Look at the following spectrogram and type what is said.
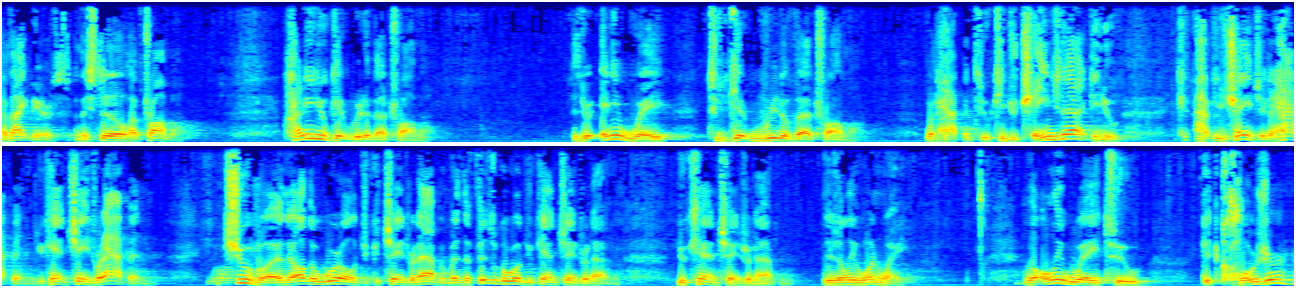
have nightmares and they still have trauma. How do you get rid of that trauma? Is there any way to get rid of that trauma? What happened to you? Can you change that? Can you, how can you change it? It happened. You can't change what happened. Tshuva, in the other world, you can change what happened, but in the physical world, you can't change what happened. You can't change what happened. There's only one way. The only way to get closure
